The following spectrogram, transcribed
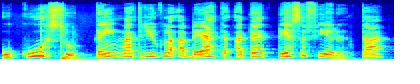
o curso tem matrícula aberta até terça-feira, tá?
